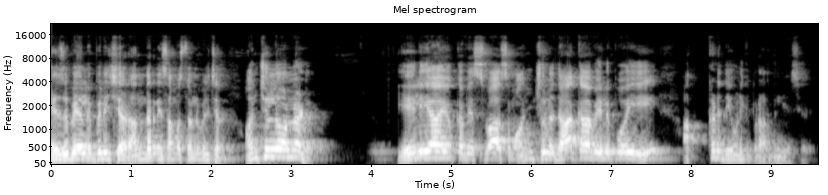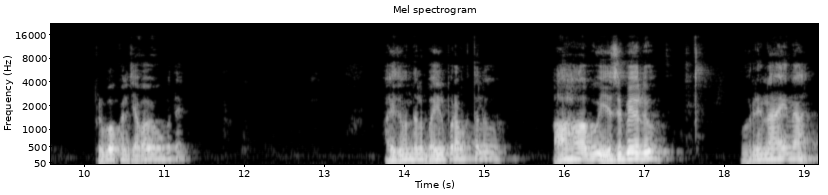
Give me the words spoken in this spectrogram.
యజుబేల్ని పిలిచారు. అందరినీ సమస్తని పిలిచారు. అంచుల్లో ఉన్నాడు. ఏలియా యొక్క విశ్వాసం అంచుల దాకా వెళ్ళిపోయి అక్కడ దేవునికి ప్రార్థన చేశాడు. ప్రభు ఒకళ్ళు జవాబు ఇవ్వకపోతే? ఐదు వందల బయలు ప్రవక్తలు ఆహాబు యజబేలు ఒరి నాయన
